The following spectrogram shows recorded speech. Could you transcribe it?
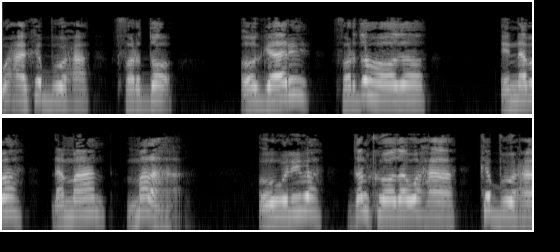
waxaa ka buuxa fardo oo gaari fardahooda inaba dhammaan ma laha. Oo weliba dalkooda waxaa ka buuxa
